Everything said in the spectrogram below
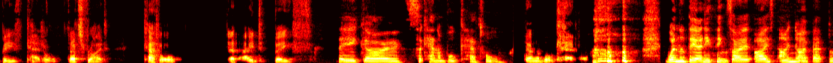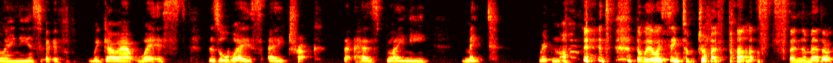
beef cattle. That's right, cattle that ate beef. There you go. So cannibal cattle. Cannibal cattle. One of the only things I, I, I know about Blayney is if we go out west, there's always a truck that has Blayney meat written on it that we always seem to drive past. So no matter,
